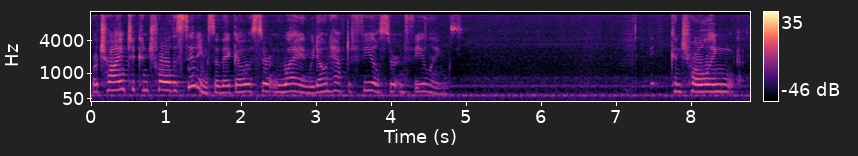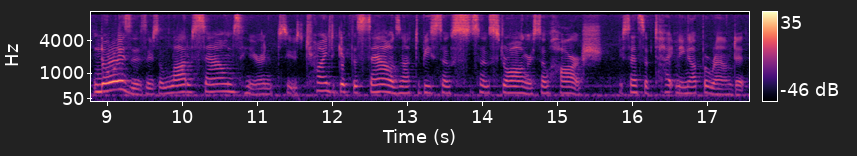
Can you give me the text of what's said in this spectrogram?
We're trying to control the sitting so they go a certain way and we don't have to feel certain feelings controlling noises. There's a lot of sounds here, and trying to get the sounds not to be so so strong or so harsh. A sense of tightening up around it.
